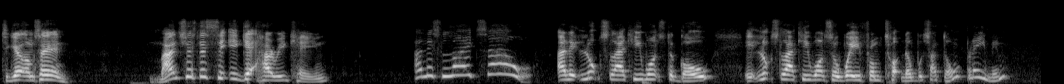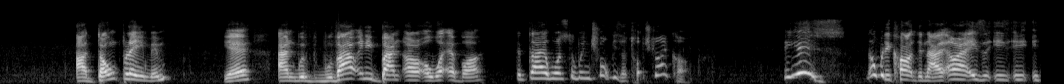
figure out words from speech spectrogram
Do you get what I'm saying? Manchester City get Harry Kane, and it's lights out. And it looks like he wants to go. It looks like he wants away from Tottenham, which I don't blame him. I don't blame him. Yeah, and with without any banter or whatever, the guy wants to win trophies. A top striker. He is. Nobody can't deny it. All right, he's he's he's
